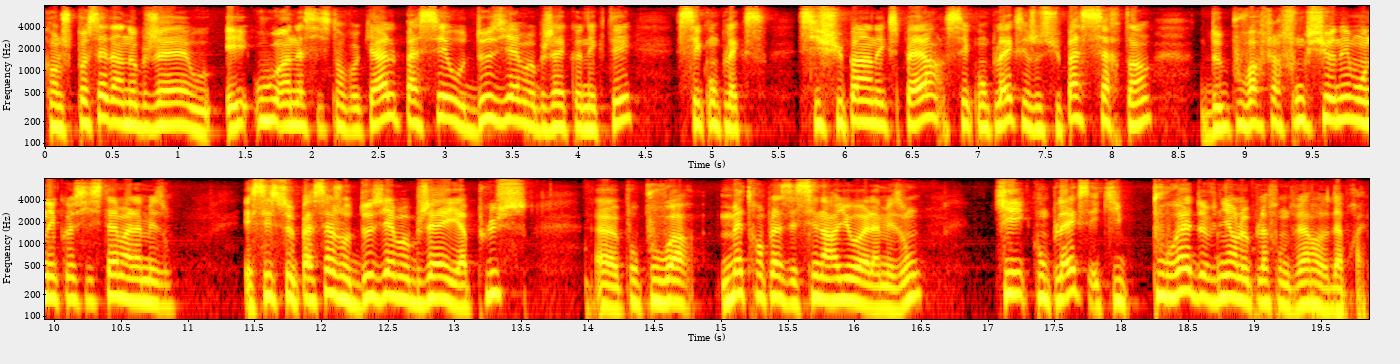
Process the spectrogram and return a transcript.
quand je possède un objet ou, et ou un assistant vocal, passer au deuxième objet connecté, c'est complexe. Si je suis pas un expert, c'est complexe et je suis pas certain de pouvoir faire fonctionner mon écosystème à la maison. Et c'est ce passage au deuxième objet et à plus euh, pour pouvoir mettre en place des scénarios à la maison qui est complexe et qui pourrait devenir le plafond de verre euh, d'après.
